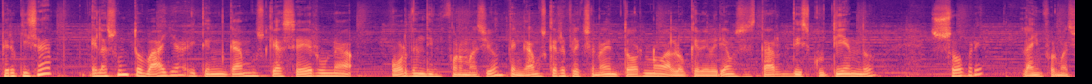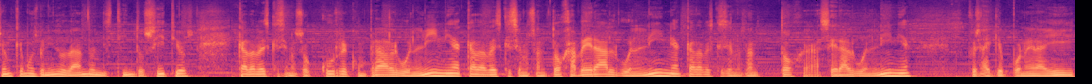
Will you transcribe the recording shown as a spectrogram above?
Pero quizá el asunto vaya y tengamos que hacer una orden de información, tengamos que reflexionar en torno a lo que deberíamos estar discutiendo sobre la información que hemos venido dando en distintos sitios, cada vez que se nos ocurre comprar algo en línea, cada vez que se nos antoja ver algo en línea, cada vez que se nos antoja hacer algo en línea, pues hay que poner ahí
